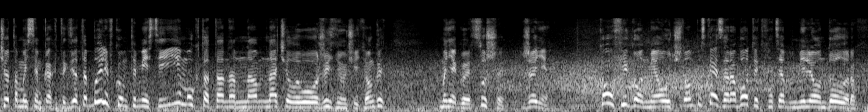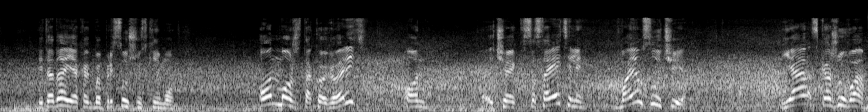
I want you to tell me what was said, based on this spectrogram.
что-то мы с ним как-то где-то были в каком-то месте, и ему кто-то нам, нам начал его жизни учить. Он говорит, мне говорит, слушай, Женя, какого фига он меня учит? Он пускай заработает хотя бы миллион долларов. И тогда я как бы прислушаюсь к нему. Он может такое говорить, он человек состоятельный. В моем случае я скажу вам,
